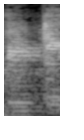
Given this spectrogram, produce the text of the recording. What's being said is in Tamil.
Thank you.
